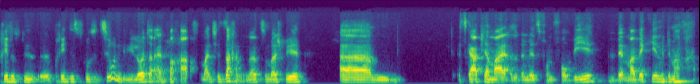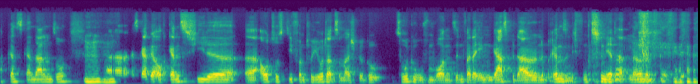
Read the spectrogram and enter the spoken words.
äh, äh, Prädisposition, die die Leute einfach haben für manche Sachen. Ne? Zum Beispiel, ähm, es gab ja mal, also wenn wir jetzt von VW mal weggehen mit dem Abgasskandal und so, mhm. äh, es gab ja auch ganz viele äh, Autos, die von Toyota zum Beispiel zurückgerufen worden sind, weil da irgendein Gaspedal oder eine Bremse nicht funktioniert hat. Ne? Und dann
